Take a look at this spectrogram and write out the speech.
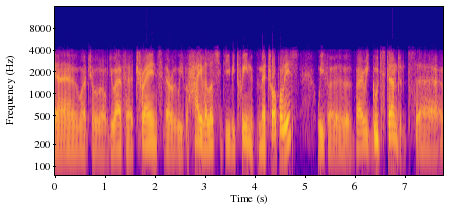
uh, which you have uh, trains with high velocity between the metropolis with uh, very good standards uh,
